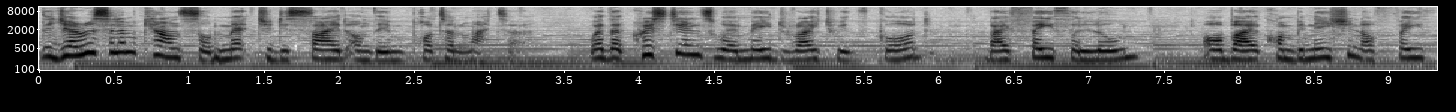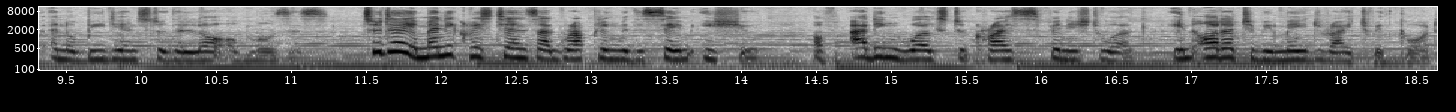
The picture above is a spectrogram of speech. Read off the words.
The Jerusalem Council met to decide on the important matter whether Christians were made right with God by faith alone or by a combination of faith and obedience to the law of Moses. Today, many Christians are grappling with the same issue of adding works to Christ's finished work in order to be made right with God.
